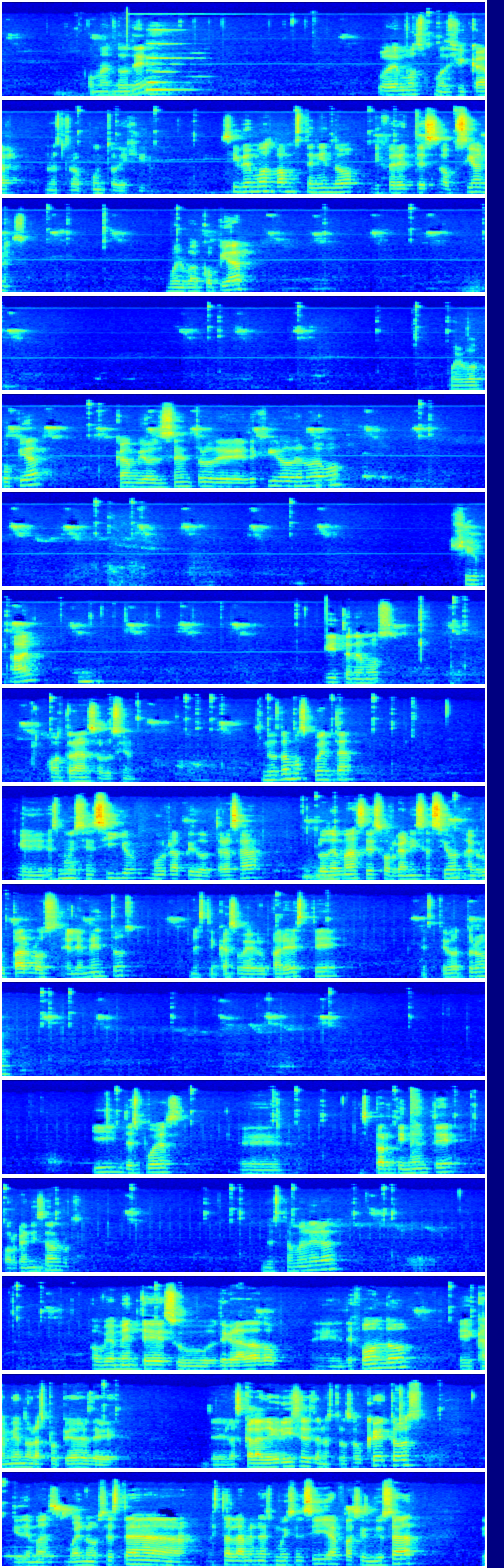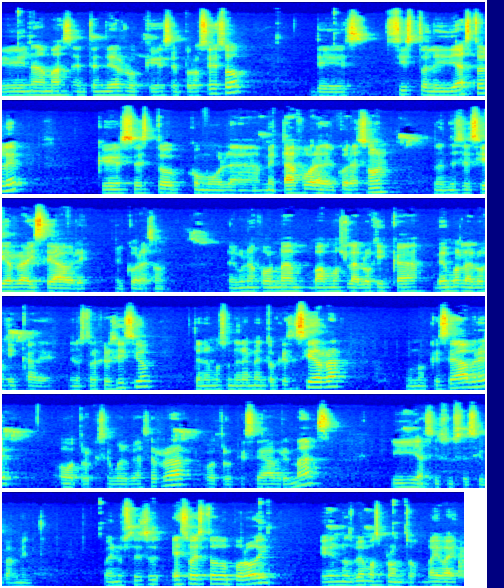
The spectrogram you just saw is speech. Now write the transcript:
comando D, podemos modificar nuestro punto de giro. Si vemos, vamos teniendo diferentes opciones. Vuelvo a copiar. Vuelvo a copiar. Cambio el centro de, de giro de nuevo. Shift Alt. Y tenemos otra solución. Si nos damos cuenta, eh, es muy sencillo, muy rápido trazar. Lo demás es organización, agrupar los elementos. En este caso voy a agrupar este, este otro. Y después eh, es pertinente organizarlos. De esta manera. Obviamente su degradado eh, de fondo eh, cambiando las propiedades de, la escala de grises de nuestros objetos y demás. Bueno, pues esta, esta lámina es muy sencilla, fácil de usar, eh, nada más entender lo que es el proceso de sístole y diástole, que es esto como la metáfora del corazón, donde se cierra y se abre el corazón. De alguna forma vamos la lógica, vemos la lógica de nuestro ejercicio, tenemos un elemento que se cierra, uno que se abre otro que se vuelve a cerrar, otro que se abre más y así sucesivamente. Bueno, eso, es todo por hoy. Eh, nos vemos pronto. Bye bye.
